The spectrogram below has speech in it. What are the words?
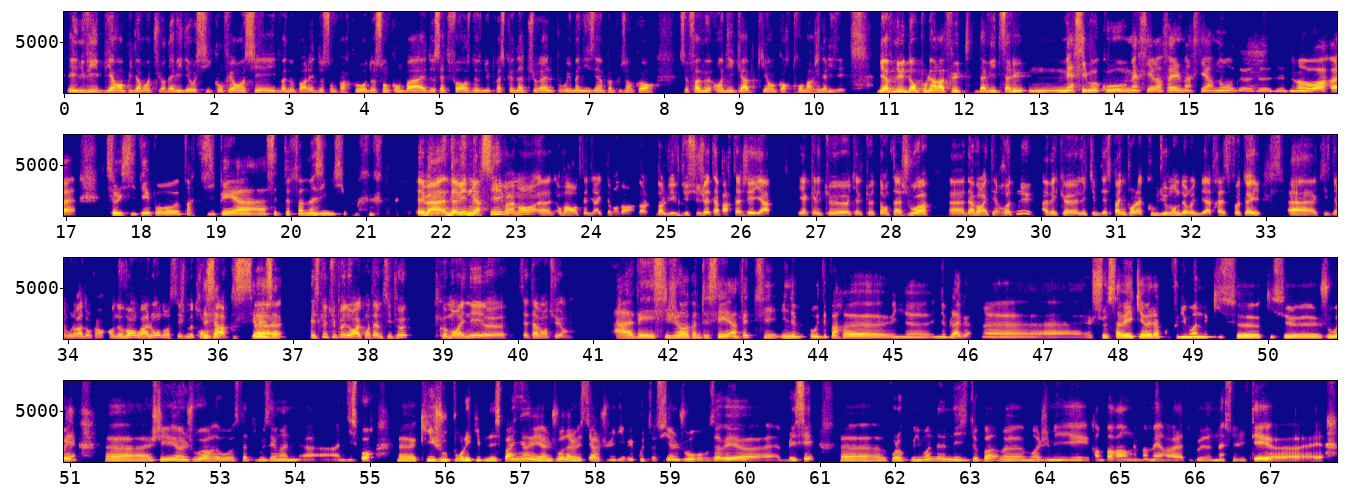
et une vie bien remplie d'aventures. David est aussi conférencier, il va nous parler de son parcours, de son combat et de cette force devenue presque naturelle pour humaniser un peu plus encore ce fameux handicap qui est encore trop marginalisé. Bienvenue dans Poulain Rafut. David, salut. Merci beaucoup, merci Raphaël, merci Arnaud de- de m'avoir euh, sollicité pour euh, participer à cette fameuse émission. Eh ben, David, merci vraiment. Euh, on va rentrer directement dans, dans- dans le vif du sujet. Tu as partagé il y a, il y a quelques, quelques temps ta joie euh, d'avoir été retenu avec euh, l'équipe d'Espagne pour la Coupe du Monde de rugby à 13 fauteuils, qui se déroulera donc en, en novembre à Londres, si je ne me trompe ça, pas. c'est bien ça. Est-ce que tu peux nous raconter un petit peu comment est née cette aventure? Ah, ben, si je raconte, c'est en fait une, au départ euh, une, une blague. Euh, je savais qu'il y avait la Coupe du Monde qui se, qui se jouait. Euh, J'ai un joueur au Stade Toulousain en, en handisport euh, qui joue pour l'équipe d'Espagne et un jour dans le vestiaire, je lui dis écoute, si un jour vous avez euh, un blessé euh, pour la Coupe du Monde, n'hésite pas. Moi, j'ai mes grands-parents et ma mère à la double nationalité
